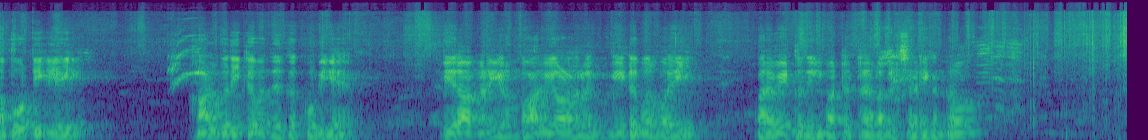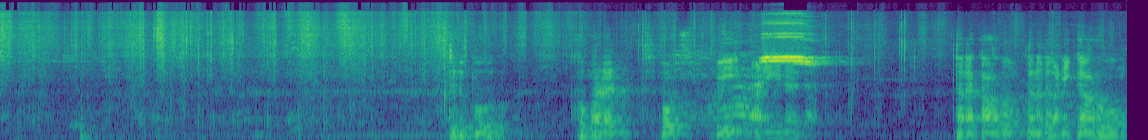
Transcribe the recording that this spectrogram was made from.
அப்போட்டிகளே கால் பதிக்க வந்திருக்கக்கூடிய வீராங்கனைகளும் பார்வையாளர்களும் மீண்டும் ஒரு முறை வரவேற்பதில் மற்றற்ற மகிழ்ச்சி அடைகின்றோம். திருப்பூர் குமரன் ஸ்போர்ட்ஸ் பி அணியினர் தனக்காகவும் தனது அணிக்காகவும்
